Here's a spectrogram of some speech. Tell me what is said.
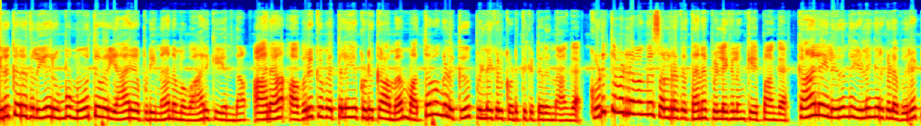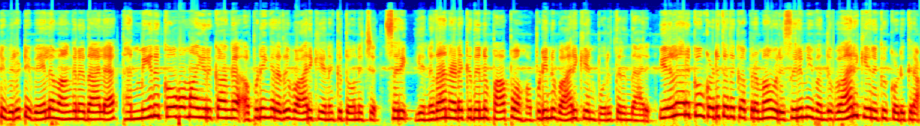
இருக்கிறதுலயே ரொம்ப மூத்தவர் யாரு அப்படின்னா நம்ம வாரிக்கையன் தான். ஆனா அவருக்கு வெத்தலைய கொடுக்காம மத்தவங்களுக்கு பிள்ளைகள் கொடுத்துக்கிட்டு இருந்தாங்க. கொடுத்து விடுறவங்க சொல்றத தானே பிள்ளைகளும் கேட்பாங்க. காலையில இருந்து இளைஞர்களை விரட்டி விரட்டி வேலை வாங்குனதால தன் மீது கோபமா இருக்காங்க அப்படிங்கறது வாரிக்கையனுக்கு தோணுச்சு. சரி என்னதான் நடக்குதுன்னு பாப்போம் அப்படின்னு வாரிக்கையன் பொறுத்திருந்தாரு. எல்லாருக்கும் கொடுத்ததுக்கு அப்புறமா ஒரு சிறுமி வந்து வாரிக்கையனுக்கு கொடுக்குறா.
